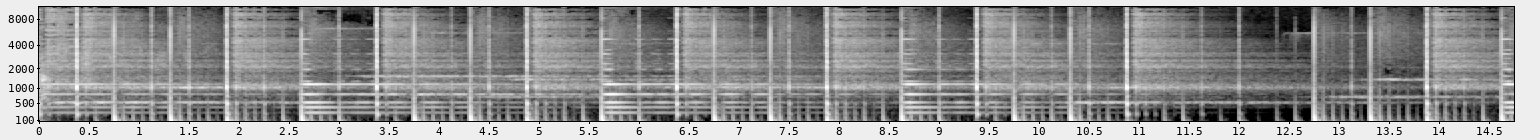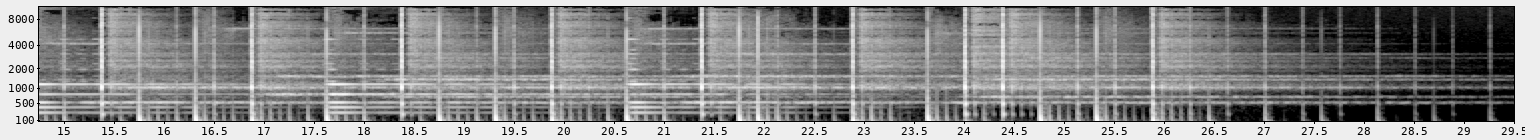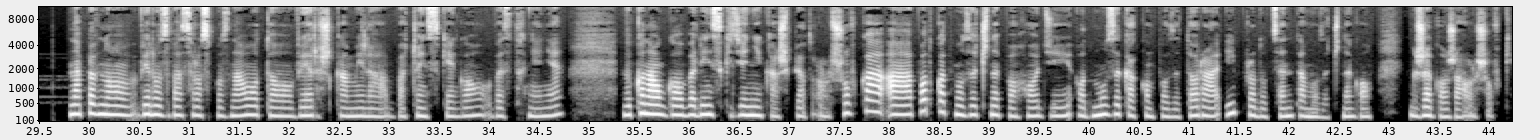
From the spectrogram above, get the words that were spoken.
Na pewno wielu z Was rozpoznało to wiersz Kamila Baczyńskiego Westchnienie. Wykonał go berliński dziennikarz Piotr Olszówka, a podkład muzyczny pochodzi od muzyka, kompozytora i producenta muzycznego Grzegorza Olszówki.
